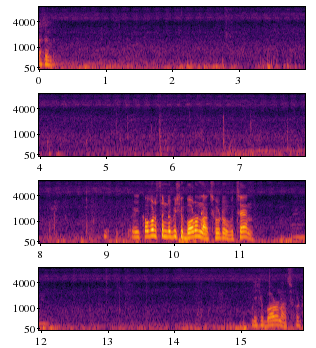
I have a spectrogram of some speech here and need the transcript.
আসেন। এই কবরস্থানটা বেশি বড় না ছোট বুঝছেন? বেশি বড় না ছোট।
